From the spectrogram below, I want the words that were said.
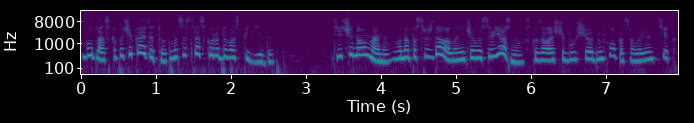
Будь ласка, почекайте тут, медсестра скоро до вас підійде. Дівчина у мене. Вона постраждала, але нічого серйозного. Сказала, що був ще один хлопець, але він втік.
